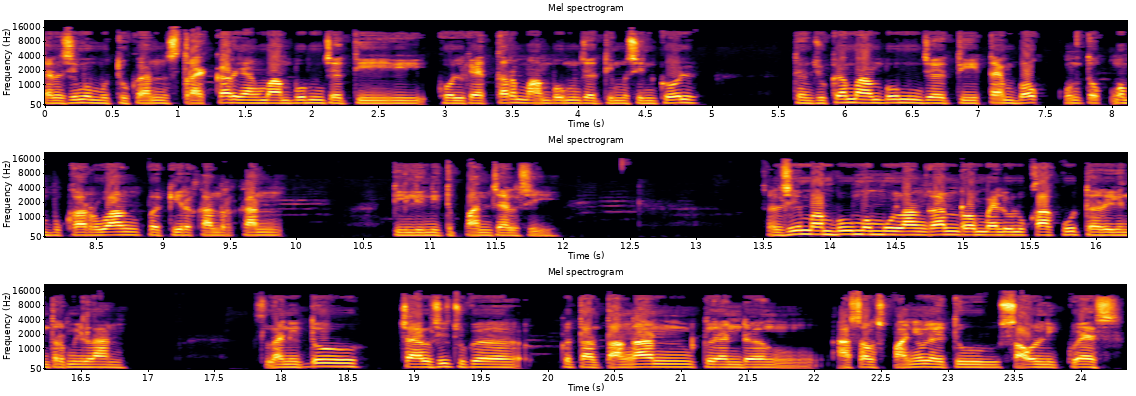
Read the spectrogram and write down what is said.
Chelsea membutuhkan striker yang mampu menjadi goal getter, mampu menjadi mesin gol, dan juga mampu menjadi tembok untuk membuka ruang bagi rekan-rekan di lini depan Chelsea. Chelsea mampu memulangkan Romelu Lukaku dari Inter Milan. Selain itu, Chelsea juga kedatangan gelandang asal Spanyol yaitu Saul Niguez.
